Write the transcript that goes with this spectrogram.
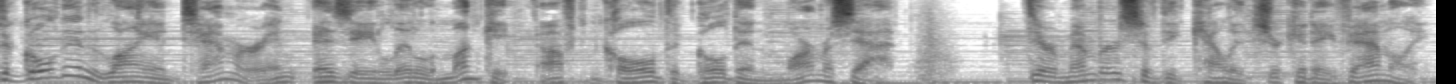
The golden lion tamarin is a little monkey, often called the golden marmoset. They are members of the Callitrichidae family.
